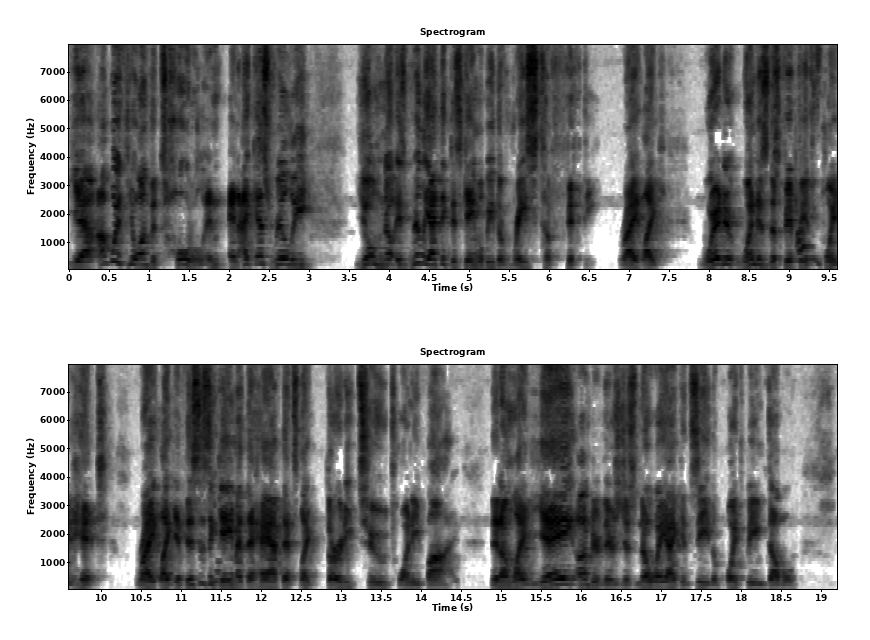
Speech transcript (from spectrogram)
Yeah, I'm with you on the total, and and I guess really, you'll know. It's really, I think this game will be the race to 50, right? Like, where do when does the 50th point hit, right? Like, if this is a game at the half that's like 32 25, then I'm like, yay, under. There's just no way I can see the points being doubled,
